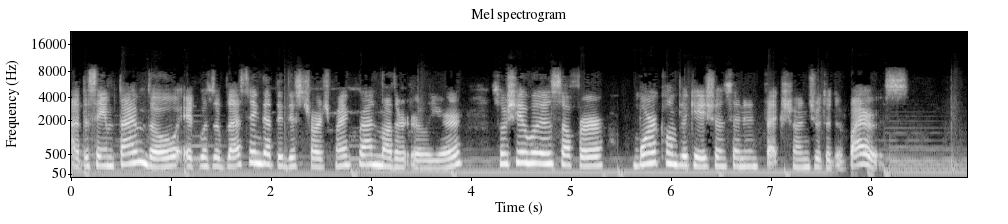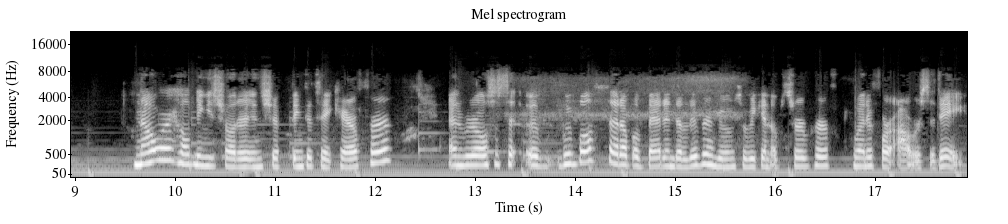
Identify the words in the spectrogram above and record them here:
At the same time, though, it was a blessing that they discharged my grandmother earlier so she wouldn't suffer more complications and infection due to the virus. Now we're helping each other in shifting to take care of her, and we're also set, uh, we both set up a bed in the living room so we can observe her 24 hours a day.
